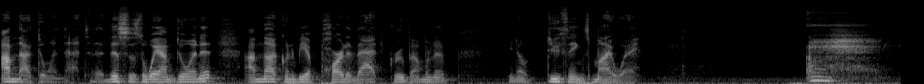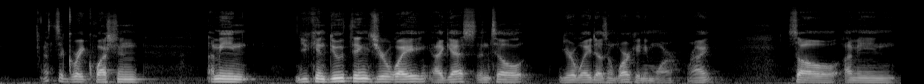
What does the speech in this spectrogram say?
I'm not doing that. Uh, this is the way I'm doing it. I'm not going to be a part of that group. I'm going to, you know, do things my way. That's a great question. I mean, you can do things your way, I guess, until your way doesn't work anymore, right? So, I mean,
